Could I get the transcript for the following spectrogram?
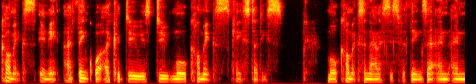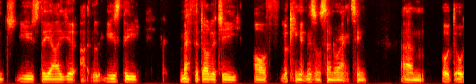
comics in it, I think what I could do is do more comics case studies, more comics analysis for things, and and use the idea, use the methodology of looking at mise en scène or acting, um, or, or,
